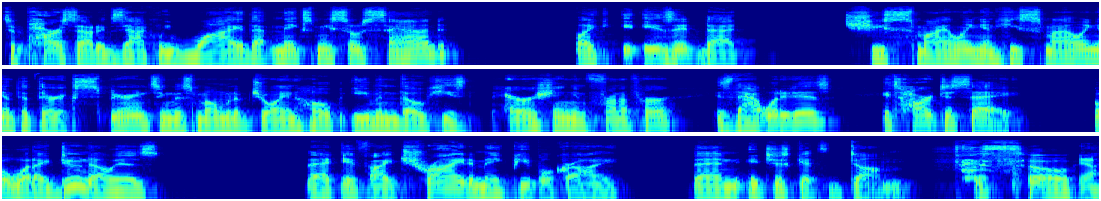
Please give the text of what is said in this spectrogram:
to parse out exactly why that makes me so sad. Like, is it that she's smiling and he's smiling and that they're experiencing this moment of joy and hope, even though he's perishing in front of her? Is that what it is? It's hard to say. But what I do know is that if I try to make people cry, then it just gets dumb. so, yeah.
